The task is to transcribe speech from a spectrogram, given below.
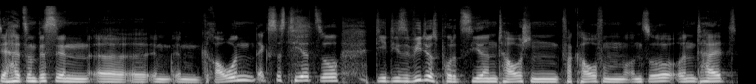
der halt so ein bisschen äh, im, im Grauen existiert, so, die diese Videos produzieren, tauschen, verkaufen und so und halt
